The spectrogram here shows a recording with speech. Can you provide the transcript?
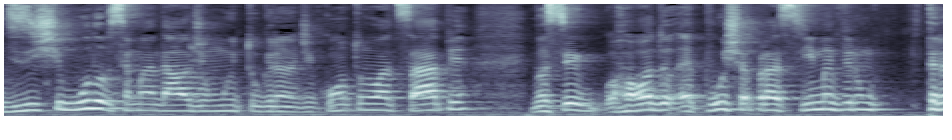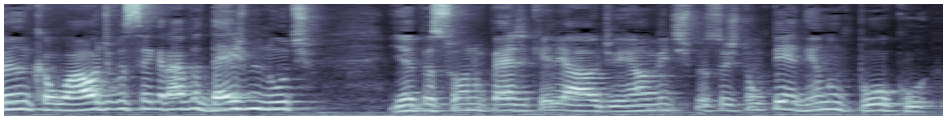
Desestimula você mandar áudio muito grande. Enquanto no WhatsApp você roda, é, puxa para cima, vira um tranca o áudio, você grava 10 minutos e a pessoa não perde aquele áudio. E realmente as pessoas estão perdendo um pouco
